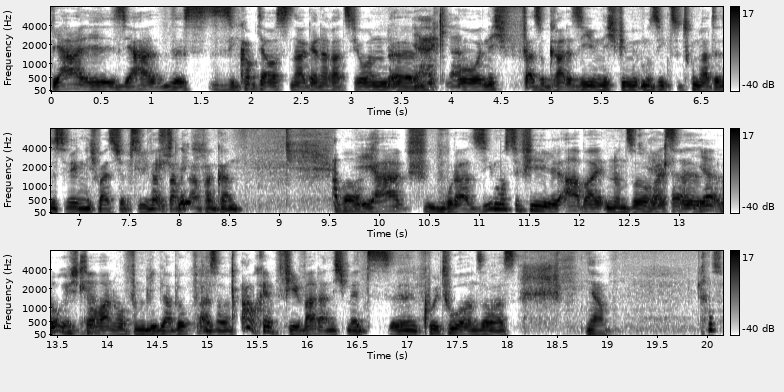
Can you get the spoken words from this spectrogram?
Ja, ja das, sie kommt ja aus einer Generation, ähm, Ja, wo nicht, also gerade sie nicht viel mit Musik zu tun hatte, deswegen ich weiß nicht, ob sie was Echt damit nicht? anfangen kann. aber Ja, Bruder, sie musste viel arbeiten und so, Ja, weißt klar. du? Ja, logisch, klar. Bauernhof und bliblablub. Also Ah, okay. viel war da nicht mit äh, Kultur und sowas. Ja. krass.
